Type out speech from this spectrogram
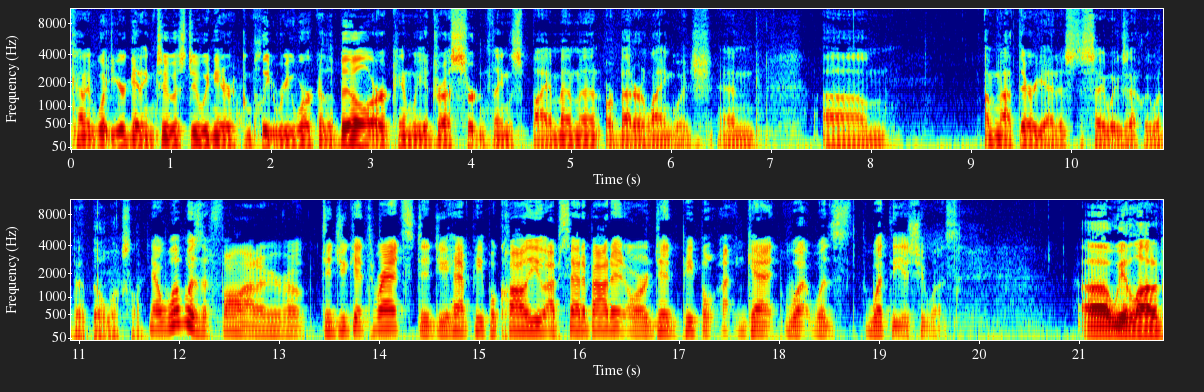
kind of what you're getting to is do we need a complete rework of the bill or can we address certain things by amendment or better language and um, I'm not there yet as to say what, exactly what that bill looks like. Now, what was the fallout of your vote? Did you get threats? Did you have people call you upset about it, or did people uh, get what was what the issue was? Uh, we had a lot of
